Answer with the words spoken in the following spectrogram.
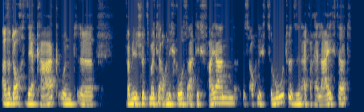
Also doch sehr karg und äh, Familie Schütz möchte auch nicht großartig feiern, ist auch nicht zumute, sie sind einfach erleichtert,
